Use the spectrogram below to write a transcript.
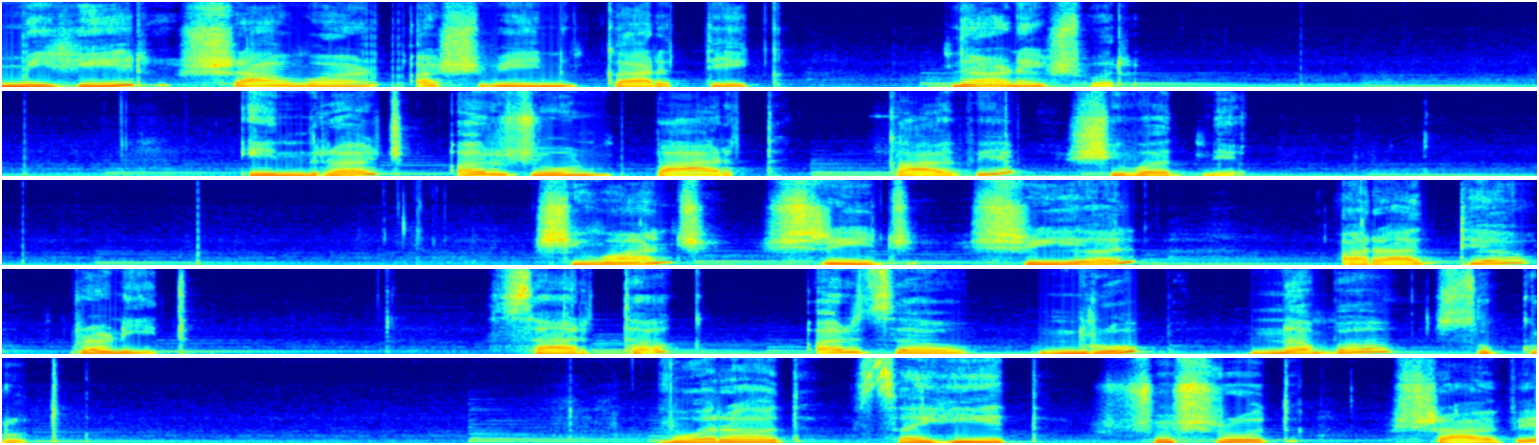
मिहीर श्रावण अश्विन कार्तिक ज्ञानेश्वर। इंद्रज अर्जुन पार्थ काव्य शिवज्ञ. शिवांश श्रीज श्रीयल आराध्य प्रणीत. सार्थक अर्जव नृप नभ सुकृत. वरद संहित सुश्रुत श्राव्य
